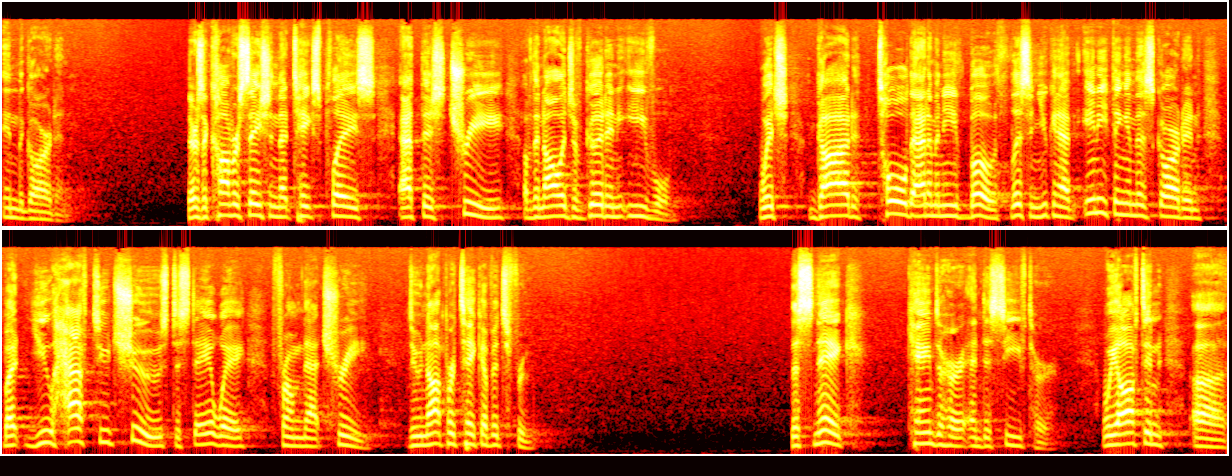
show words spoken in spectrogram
in the garden. There's a conversation that takes place at this tree of the knowledge of good and evil. which God told Adam and Eve both listen, you can have anything in this garden, but you have to choose to stay away from that tree. Do not partake of its fruit. The snake came to her and deceived her. We often uh,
